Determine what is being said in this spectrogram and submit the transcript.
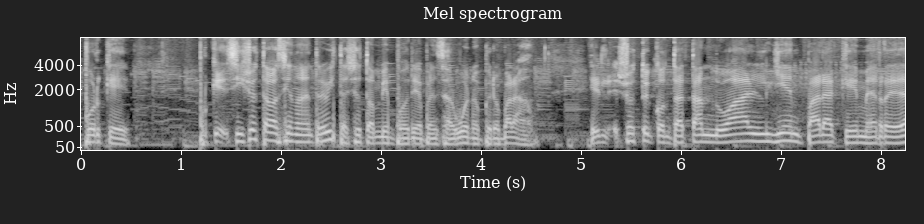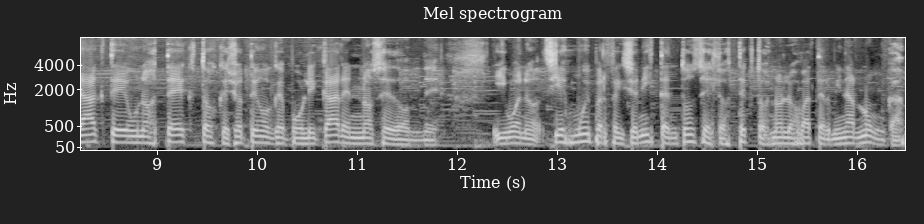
¿Por qué? Porque si yo estaba haciendo la entrevista, yo también podría pensar, bueno, pero para yo estoy contratando a alguien para que me redacte unos textos que yo tengo que publicar en no sé dónde. Y bueno, si es muy perfeccionista, entonces los textos no los va a terminar nunca.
